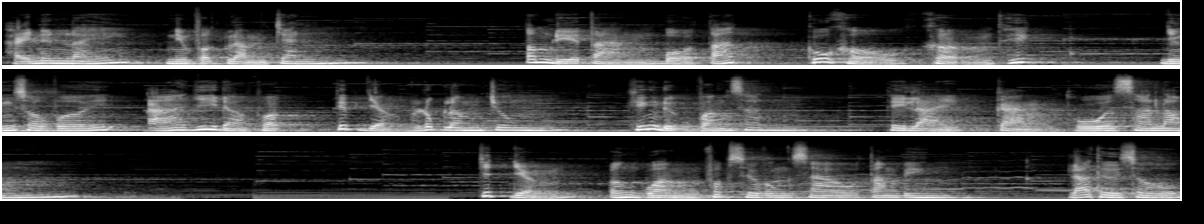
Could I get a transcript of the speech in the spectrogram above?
hãy nên lấy niệm phật làm chánh. Tâm địa tạng bồ tát cứu khổ khẩn thiết nhưng so với a di đà phật tiếp dẫn lúc lâm chung, khiến được vãng sanh, thì lại càng thua xa lắm. Trích dẫn ân hoàng Pháp Sư Vân Sao Tam Biên, Lá thư số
